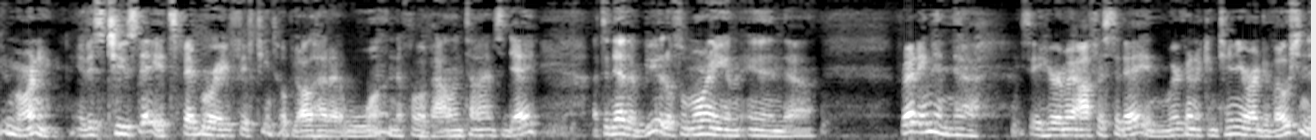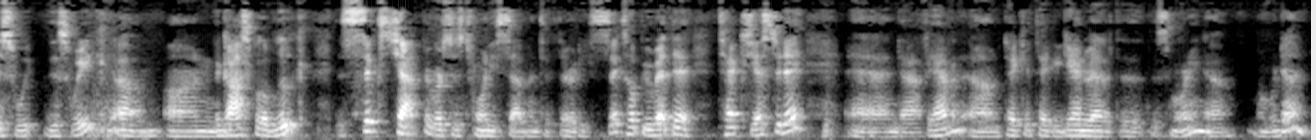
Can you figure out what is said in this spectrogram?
Good morning. It is Tuesday. It's February 15th. Hope you all had a wonderful Valentine's Day. It's another beautiful morning in, in uh, Reading, and uh, I see here in my office today, and we're going to continue our devotion this week, this week um, on the Gospel of Luke, the sixth chapter, verses 27 to 36. Hope you read the text yesterday, and uh, if you haven't, um, take a take a gander at it this morning uh, when we're done.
